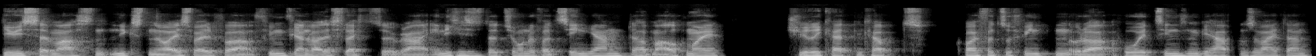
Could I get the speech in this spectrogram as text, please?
gewissermaßen nichts Neues, weil vor fünf Jahren war das vielleicht sogar eine ähnliche Situation oder vor zehn Jahren. Da hat man auch mal Schwierigkeiten gehabt, Käufer zu finden oder hohe Zinsen gehabt und so weiter.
